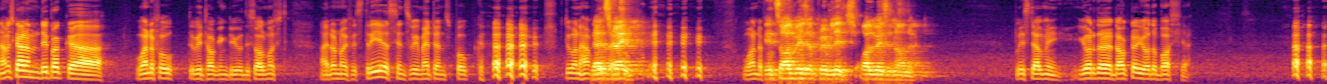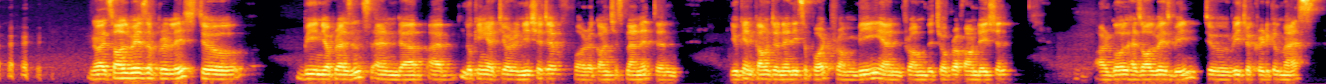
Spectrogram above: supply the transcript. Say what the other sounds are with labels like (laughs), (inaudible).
Namaskaram, Deepak. Uh, wonderful to be talking to you. This almost, I don't know if it's three years since we met and spoke (laughs) two and a half That's years. right. (laughs) Wonderful. It's always a privilege, always an honor. Please tell me, you're the doctor, you're the boss here. (laughs) No, it's always a privilege to be in your presence and uh, I'm looking at your initiative for a conscious planet and you can count on any support from me and from the Chopra Foundation. Our goal has always been to reach a critical mass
